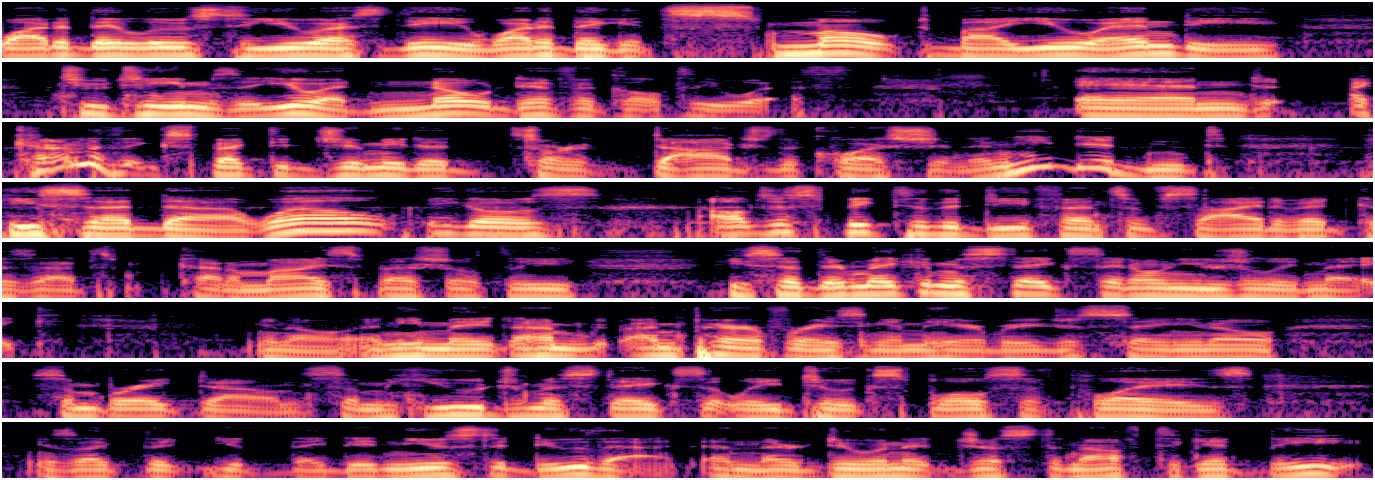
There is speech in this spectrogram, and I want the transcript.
Why did they lose to USD? Why did they get smoked by UND, two teams that you had no difficulty with? And I kind of expected Jimmy to sort of dodge the question, and he didn't. He said, uh, "Well, he goes, I'll just speak to the defensive side of it because that's kind of my specialty." He said they're making mistakes they don't usually make, you know. And he made, I'm, I'm paraphrasing him here, but he's just saying, you know, some breakdowns, some huge mistakes that lead to explosive plays. He's like, they, didn't used to do that, and they're doing it just enough to get beat.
